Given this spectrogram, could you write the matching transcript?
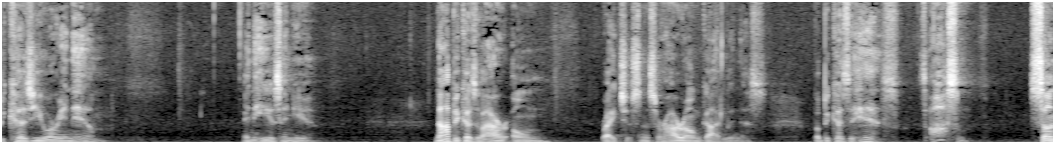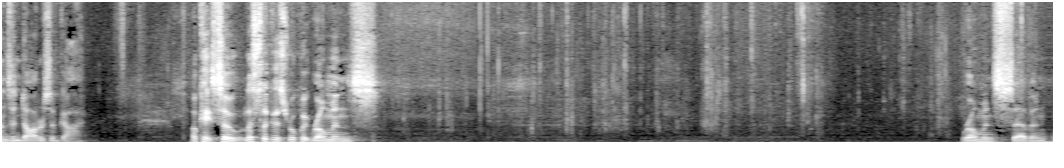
because you are in Him and He is in you. Not because of our own righteousness or our own godliness, but because of His. It's awesome. Sons and daughters of God. Okay, so let's look at this real quick. Romans. Romans 7.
